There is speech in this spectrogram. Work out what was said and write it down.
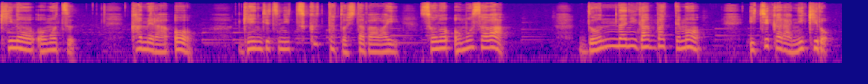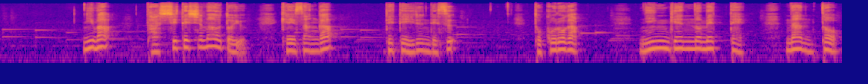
機能を持つカメラを現実に作ったとした場合、その重さはどんなに頑張っても1から2キロには達してしまうという計算が出ているんです。ところが人間の目ってなんと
